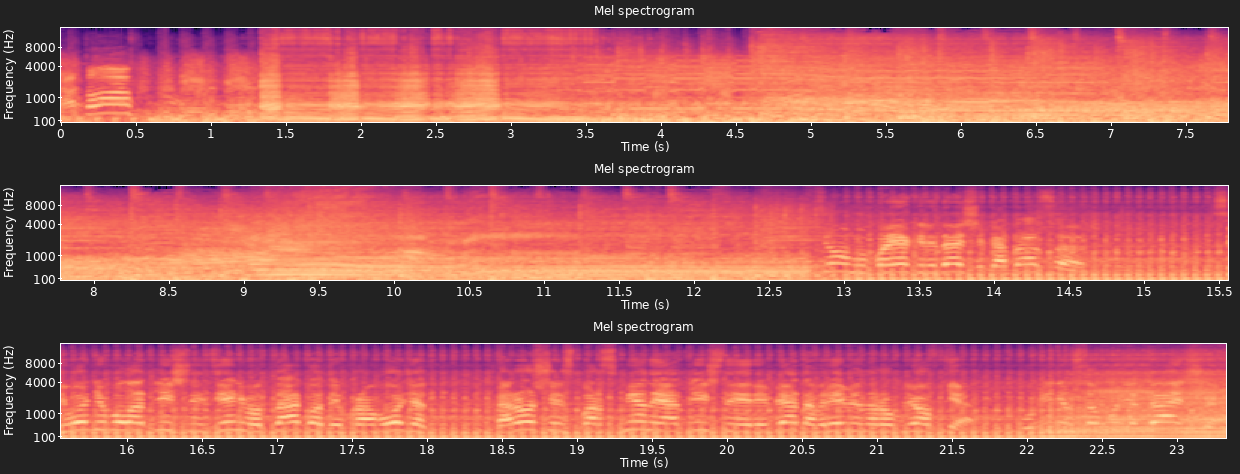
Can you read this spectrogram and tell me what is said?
Готов? Все, мы поехали дальше кататься. Сегодня был отличный день, вот так вот и проводят хорошие спортсмены и отличные ребята время на Рублевке. Увидим, что будет дальше.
